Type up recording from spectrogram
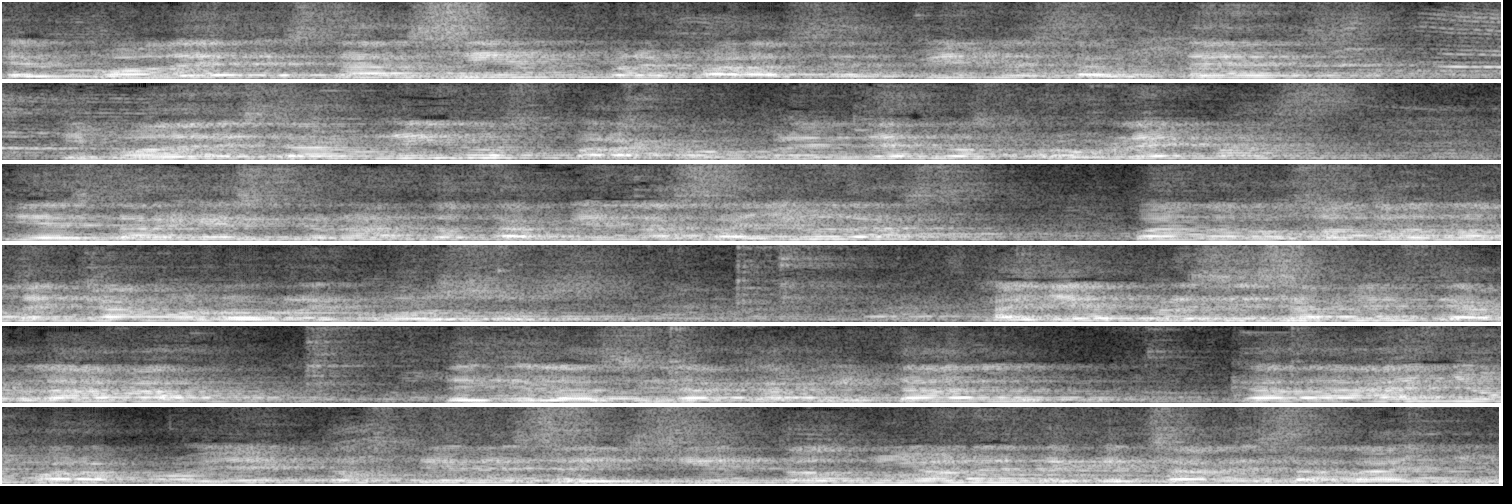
El poder estar siempre para servirles a ustedes y poder estar unidos para comprender los problemas y estar gestionando también las ayudas cuando nosotros no tengamos los recursos. Ayer precisamente hablaba de que la ciudad capital cada año para proyectos tiene 600 millones de quetzales al año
